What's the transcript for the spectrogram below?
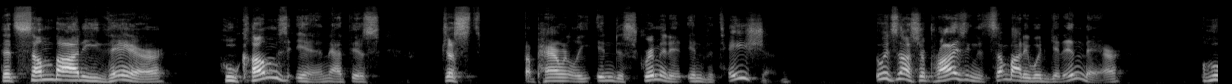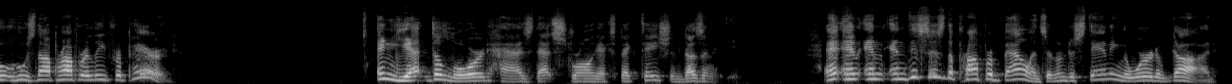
that somebody there who comes in at this just apparently indiscriminate invitation, it's not surprising that somebody would get in there who, who's not properly prepared. And yet the Lord has that strong expectation, doesn't he? And, and, and, this is the proper balance in understanding the word of God.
